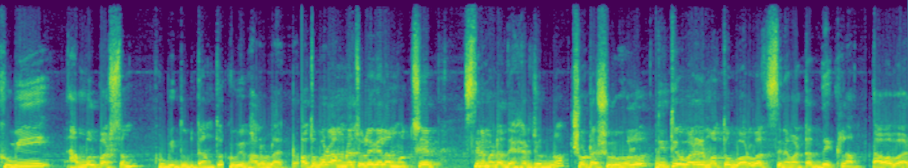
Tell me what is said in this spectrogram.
খুবই হাম্বল পার্সন খুবই দুর্দান্ত, খুবই ভালো লাগল। অতপর আমরা চলে গেলাম হচ্ছে সিনেমাটা দেখার জন্য। শোটা শুরু হলো, দ্বিতীয়বারের মতো বরবাদ সিনেমাটা দেখলাম। তাও আবার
